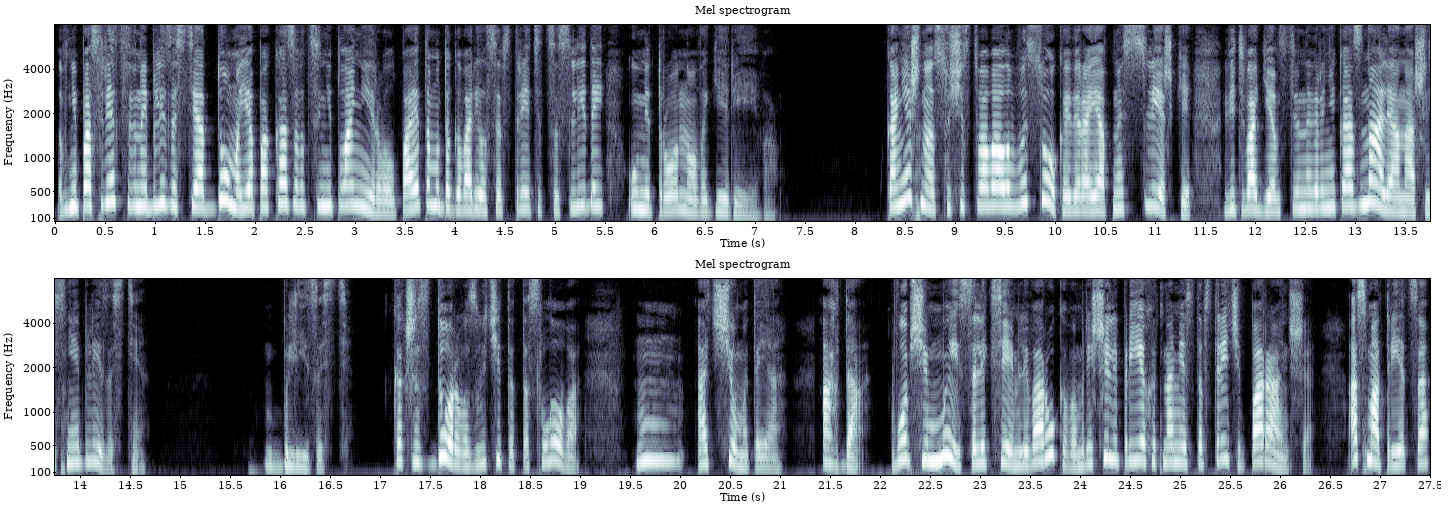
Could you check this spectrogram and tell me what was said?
В непосредственной близости от дома я показываться не планировал, поэтому договорился встретиться с Лидой у метро Новогиреево. Конечно, существовала высокая вероятность слежки, ведь в агентстве наверняка знали о нашей с ней близости. Близость. Как же здорово звучит это слово. М -м, о чем это я? Ах да, в общем, мы с Алексеем Леворуковым решили приехать на место встречи пораньше – осмотреться,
